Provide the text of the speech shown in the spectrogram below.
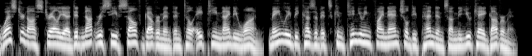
Western Australia did not receive self-government until 1891, mainly because of its continuing financial dependence on the UK government.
